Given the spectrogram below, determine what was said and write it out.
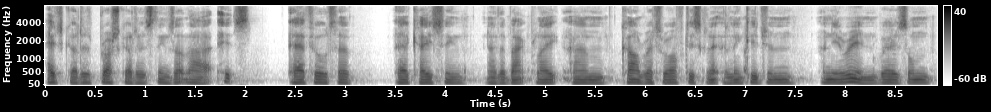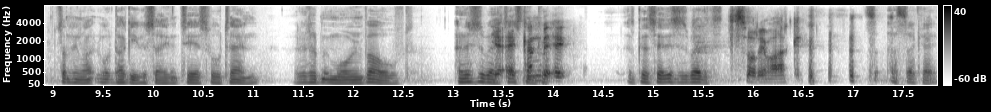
hedge cutters, brush cutters, things like that. It's air filter, air casing, you know, the back plate, um, carburetor off, disconnect the linkage, and and you're in. Whereas on something like what Dougie was saying, the TS410 a little bit more involved. And this is where yeah, testing. It can be, it, I was going to say this is where. The, sorry, Mark. that's okay.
